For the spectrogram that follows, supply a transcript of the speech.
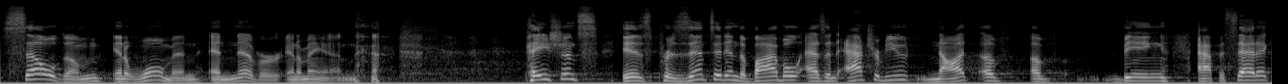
seldom in a woman and never in a man. patience is presented in the Bible as an attribute not of, of being apathetic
